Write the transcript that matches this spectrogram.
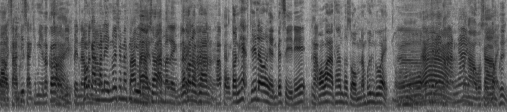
ปลอดสารพิษสารเคมีแล้วก็ใช่นี่เป็นน้ำป้องกันมะนาวมะเร็งด้วยใช่ไหมพี่ต้านบีมะเร็งใช่ต้านมะเร็งด้วยแล้วก็สำคัญครับผมตอนเนี้ยที่เราเห็นเป็นสีนี้ ครับ เพราะว่าท่านผสมน้ำผึ้งด้วยโอ้มันจะได้ทานง่ายมะนาวผสมน้ำผึ้ง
